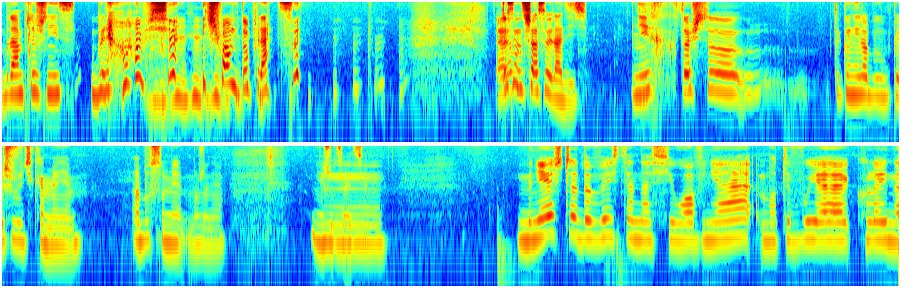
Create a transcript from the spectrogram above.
brałam prysznic, ubierałam się i szłam do pracy. Czasem trzeba sobie radzić. Niech ktoś, kto tego nie robił, pierwszy rzuci kamieniem. Albo w sumie może nie. Nie rzucajcie. Mm, Mnie jeszcze do wyjścia na siłownię motywuje kolejny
